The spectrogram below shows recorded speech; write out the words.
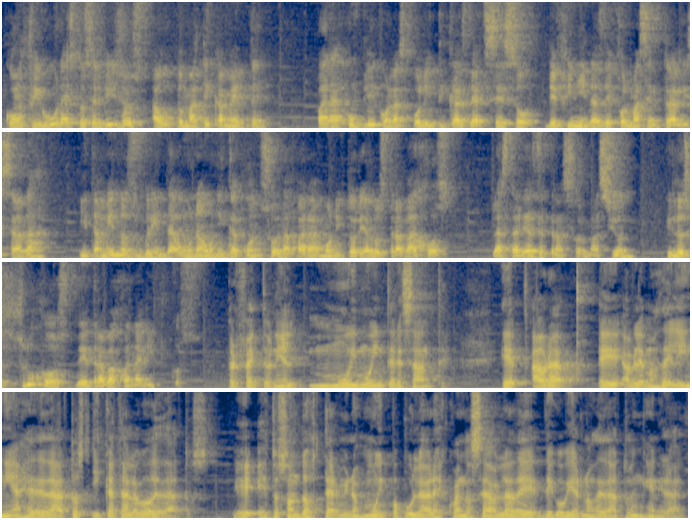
configura estos servicios automáticamente para cumplir con las políticas de acceso definidas de forma centralizada y también nos brinda una única consola para monitorear los trabajos, las tareas de transformación y los flujos de trabajo analíticos. Perfecto, Daniel. Muy, muy interesante. Eh, ahora eh, hablemos de lineaje de datos y catálogo de datos. Eh, estos son dos términos muy populares cuando se habla de, de gobiernos de datos en general.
